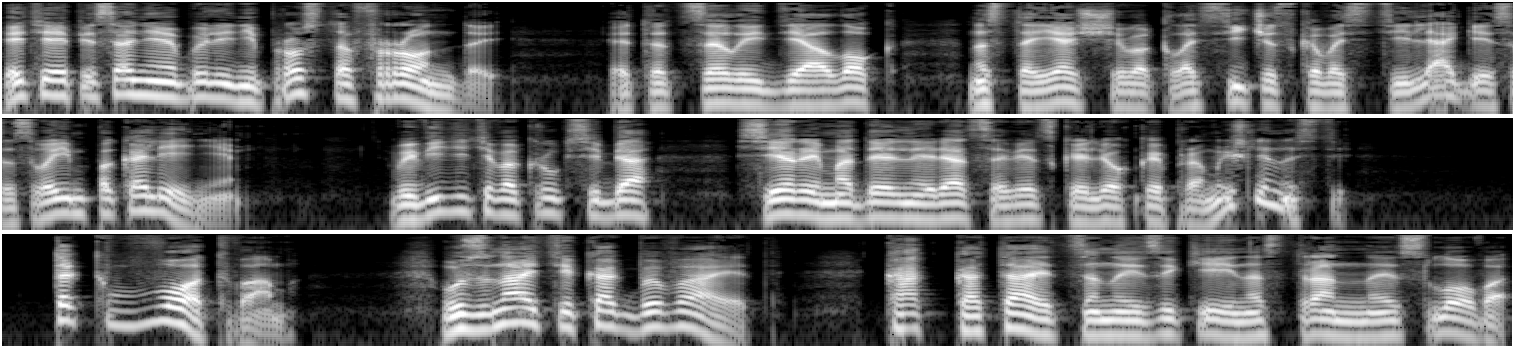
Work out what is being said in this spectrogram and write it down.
эти описания были не просто фрондой – это целый диалог настоящего классического стиляги со своим поколением. Вы видите вокруг себя серый модельный ряд советской легкой промышленности? Так вот вам. Узнайте, как бывает, как катается на языке иностранное слово,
